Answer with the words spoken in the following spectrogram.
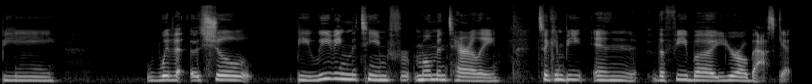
be with she'll be leaving the team for momentarily to compete in the FIBA Eurobasket.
